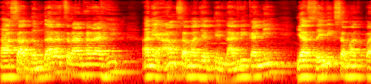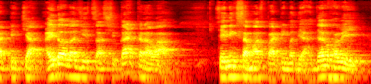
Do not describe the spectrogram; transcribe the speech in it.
हा असा दमदारच राहणार आहे. आणि आम समाजातील नागरिकांनी या सैनिक समाज पार्टीच्या आयडिओलॉजीचा स्वीकार करावा. सैनिक समाज पार्टीमध्ये हजर व्हावे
